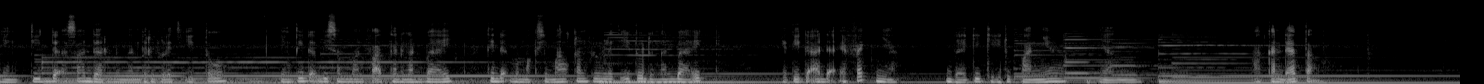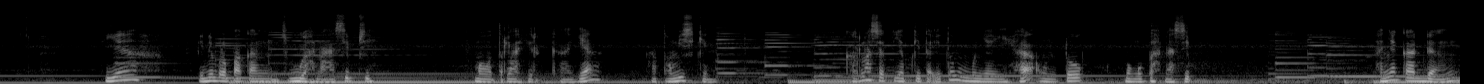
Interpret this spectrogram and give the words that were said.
yang tidak sadar dengan privilege itu, yang tidak bisa memanfaatkan dengan baik, tidak memaksimalkan privilege itu dengan baik, ya tidak ada efeknya bagi kehidupannya yang akan datang ya ini merupakan sebuah nasib sih mau terlahir kaya atau miskin karena setiap kita itu mempunyai hak untuk mengubah nasib hanya kadang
